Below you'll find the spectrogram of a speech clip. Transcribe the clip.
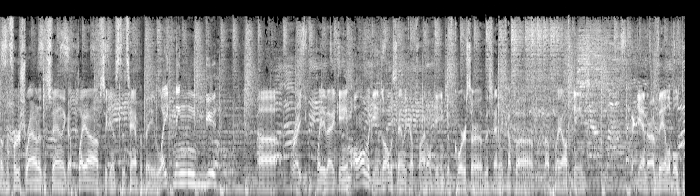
of the first round of the Stanley Cup playoffs against the Tampa Bay Lightning. Uh, right, you can play that game. All the games, all the Stanley Cup final games, of course, are the Stanley Cup uh, uh, playoff games. Again, are available to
